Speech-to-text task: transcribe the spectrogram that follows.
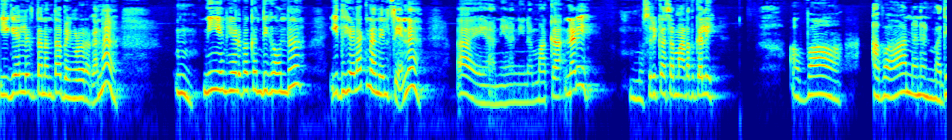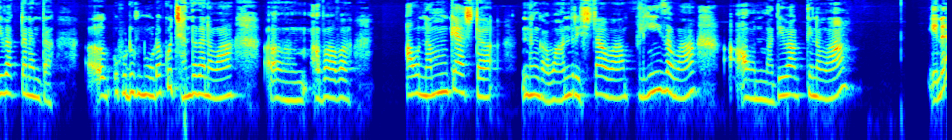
ಈಗ ಎಲ್ಲಿರ್ತಾನಂತ? ಬೆಂಗಳೂರಾಗನ? ಹ್ಞೂ ನೀ ಏನು ಹೇಳ್ಬೇಕಂದೀಗ ಒಂದು? ಇದು ಹೇಳಕ್ಕೆ ನಾನು ನಿಲ್ಸೇನ? ಅಯ್ಯ ನೀನ ನಿನ್ನ ಮಕ ನಡಿ. ಮುಸ್ರಿ ಕಸ ಮಾಡೋದು ಗಲಿ. ಅವ್ವ ಅವ ನನ್ನ ಮದುವೆ ಆಗ್ತಾನಂತ. ಹುಡುಗ ನೋಡೋಕ್ಕೂ ಚಂದದನವ ಅವ ಅವ ಅವ ನಮ್ಗೆ ಕ್ಯಾಸ್ಟ ನಂಗೆ ಅವ ಅಂದ್ರೆ ಇಷ್ಟ ಅವ ಪ್ಲೀಸ್ ಅವ. ಅವನ ಮದುವೆ ಆಗ್ತೀನವ ಏನೇ?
